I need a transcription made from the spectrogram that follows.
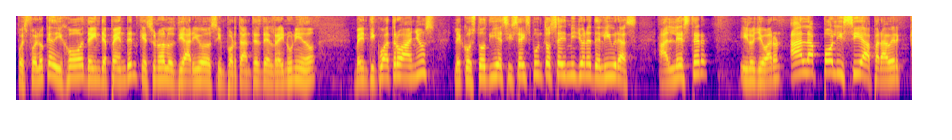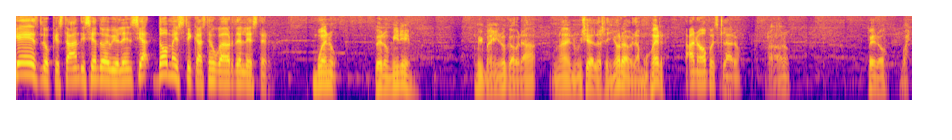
Pues fue lo que dijo The Independent, que es uno de los diarios importantes del Reino Unido. 24 años, le costó 16.6 millones de libras al Leicester y lo llevaron a la policía para ver qué es lo que estaban diciendo de violencia doméstica a este jugador del Leicester. Bueno, pero mire, me imagino que habrá una denuncia de la señora, de la mujer. Ah, no, pues claro. Claro. Pero, bueno,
